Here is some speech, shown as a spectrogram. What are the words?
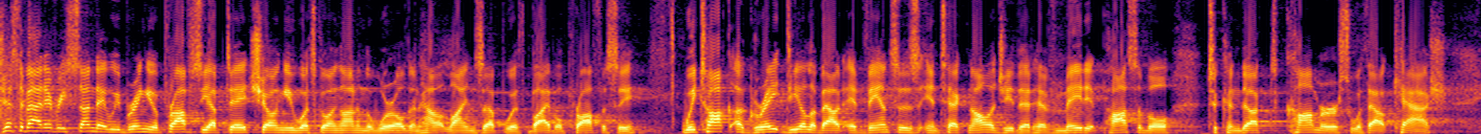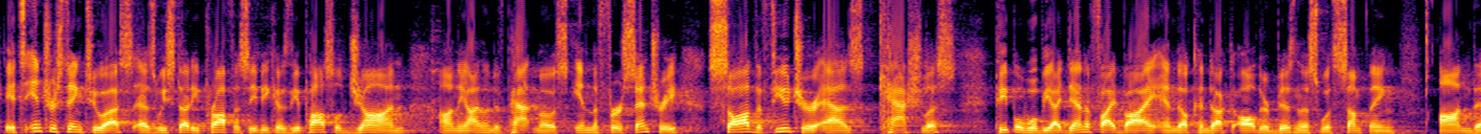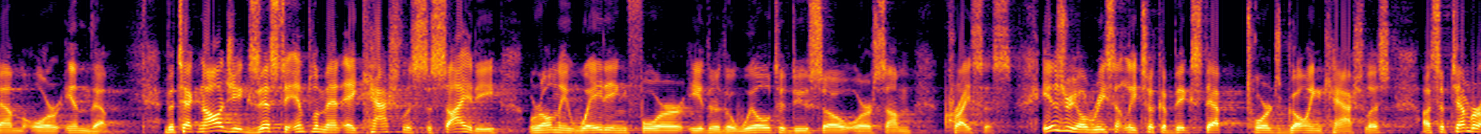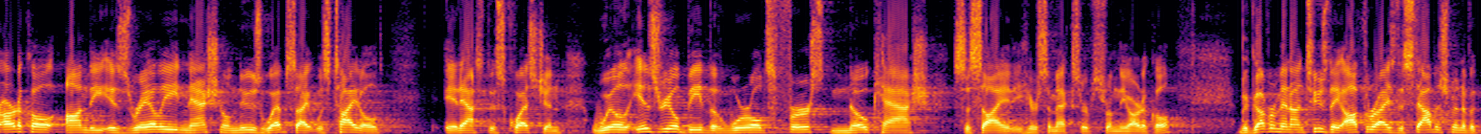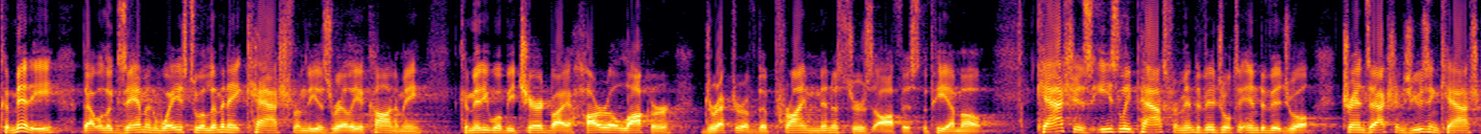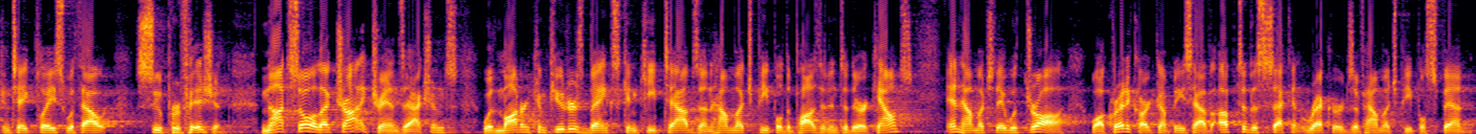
Just about every Sunday, we bring you a prophecy update showing you what's going on in the world and how it lines up with Bible prophecy. We talk a great deal about advances in technology that have made it possible to conduct commerce without cash. It's interesting to us as we study prophecy because the Apostle John on the island of Patmos in the first century saw the future as cashless. People will be identified by and they'll conduct all their business with something on them or in them. The technology exists to implement a cashless society. We're only waiting for either the will to do so or some crisis. Israel recently took a big step towards going cashless. A September article on the Israeli National News website was titled, it asked this question Will Israel be the world's first no cash society? Here's some excerpts from the article. The government on Tuesday authorized the establishment of a committee that will examine ways to eliminate cash from the Israeli economy. The committee will be chaired by Harel Locker, director of the Prime Minister's Office, the PMO. Cash is easily passed from individual to individual. Transactions using cash can take place without supervision. Not so electronic transactions. With modern computers, banks can keep tabs on how much people deposit into their accounts and how much they withdraw, while credit card companies have up to the second records of how much people spend.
